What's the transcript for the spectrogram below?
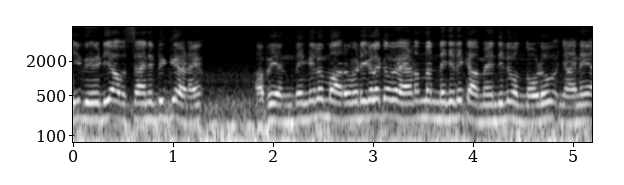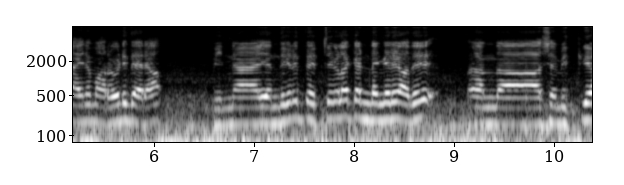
ഈ വീഡിയോ അവസാനിപ്പിക്കുകയാണ്. അപ്പൊ എന്തെങ്കിലും മറുപടികളൊക്കെ വേണമെന്നുണ്ടെങ്കിൽ കമന്റിൽ വന്നോളൂ. ഞാൻ അതിന് മറുപടി തരാം. പിന്നെ എന്തെങ്കിലും തെറ്റുകളൊക്കെ ഉണ്ടെങ്കിൽ അത് എന്താ ക്ഷമിക്കുക.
